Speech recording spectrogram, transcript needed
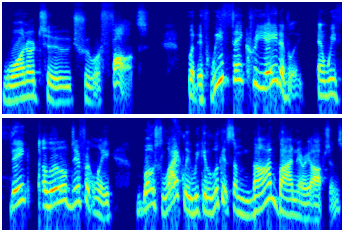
one or two, true or false. But if we think creatively and we think a little differently, most likely we can look at some non-binary options,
